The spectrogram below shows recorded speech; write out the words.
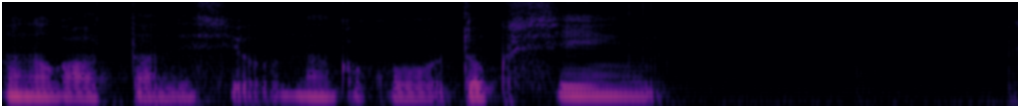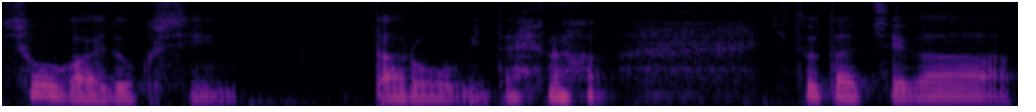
ものがあったんですよなんかこう独身生涯独身だろうみたいな人たちが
